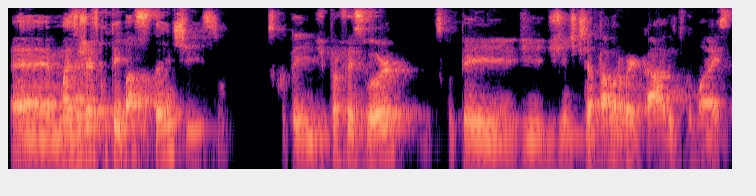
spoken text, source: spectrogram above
é, mas eu já escutei bastante isso. Escutei de professor, escutei de, de gente que já estava no mercado e tudo mais,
